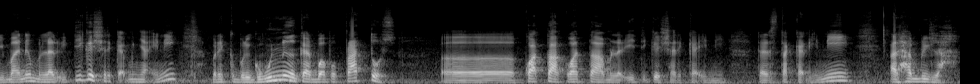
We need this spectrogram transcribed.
di mana melalui tiga syarikat minyak ini mereka boleh gunakan berapa peratus uh, kuota-kuota melalui tiga syarikat ini. Dan setakat ini Alhamdulillah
